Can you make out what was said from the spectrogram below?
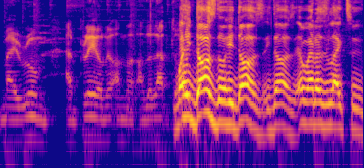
my room and play on the on the, on the laptop." But he does though. He does. He does. Everybody doesn't like to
